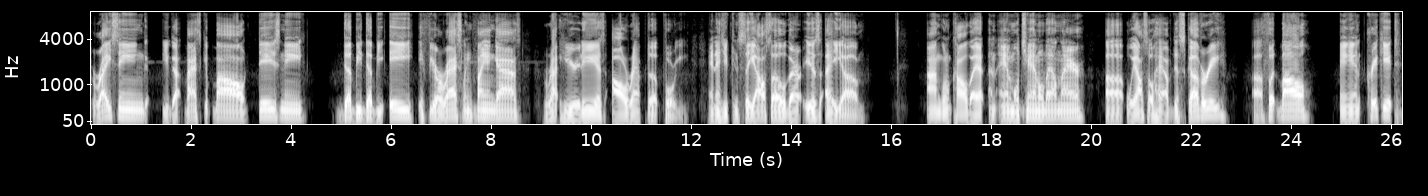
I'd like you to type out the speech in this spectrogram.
racing, you got basketball, Disney, WWE. If you're a wrestling fan, guys, right here it is all wrapped up for you. And as you can see, also, there is a, uh, I'm going to call that an animal channel down there. Uh, we also have Discovery, uh, football, and cricket.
